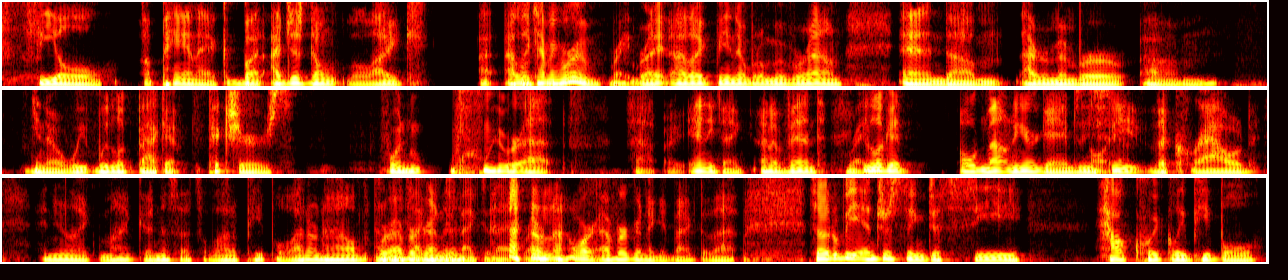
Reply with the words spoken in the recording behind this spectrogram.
feel a panic, but I just don't like. I, I like having room, Right. Right. I like being able to move around, and um, I remember, um, you know, we we look back at pictures when we were at uh, anything, an event. Right. You look at old Mountaineer games and you Oh, see the crowd, and you're like, my goodness, that's a lot of people. I don't know how we're ever going to get back to that, I don't know how we're ever going to get back to that. So it'll be interesting to see how quickly people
